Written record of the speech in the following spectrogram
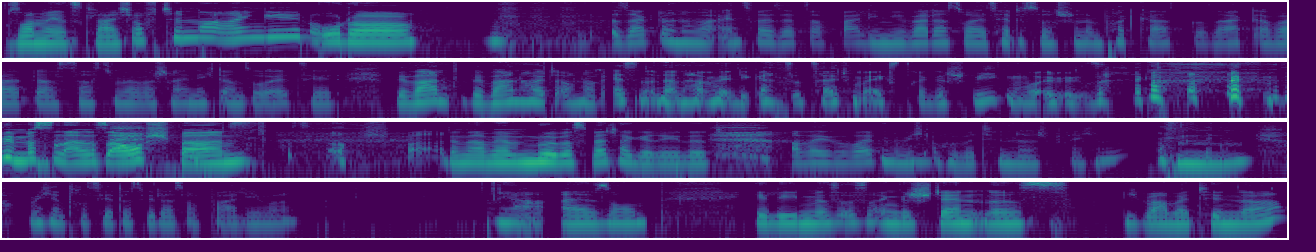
sollen wir jetzt gleich auf Tinder eingehen oder? Sag doch nochmal ein, zwei Sätze auf Bali. Mir war das so, als hättest du es schon im Podcast gesagt, aber das hast du mir wahrscheinlich dann so erzählt. Wir waren, wir waren heute auch noch essen und dann haben wir die ganze Zeit mal extra geschwiegen, weil wir gesagt haben. wir müssen alles aufsparen. Wir aufsparen. Genau, wir haben nur über das Wetter geredet. Aber wir wollten nämlich auch über Tinder sprechen. Mhm. Und mich interessiert das, wie das auf Bali war. Ja, also, ihr Lieben, es ist ein Geständnis ich war bei Tinder,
